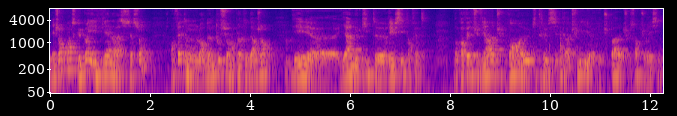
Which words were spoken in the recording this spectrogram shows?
les gens pensent que quand ils viennent à l'association, en fait, on leur donne tout sur un plateau d'argent et euh, il y a le kit euh, réussite en fait. Donc en fait, tu viens, tu prends euh, le kit réussite gratuit et tu pars, tu ressors, tu réussis.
